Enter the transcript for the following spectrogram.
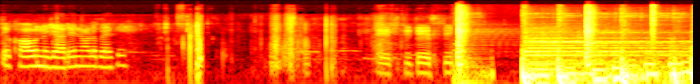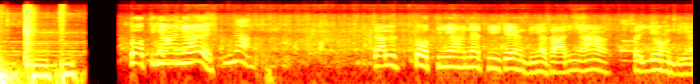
ਤੇ ਖਾਓ ਨਜ਼ਾਰੇ ਨਾਲ ਬਹਿ ਕੇ। ਟੇਸਟੀ ਟੇਸਟੀ ਤੋਤੀਆਂ ਹੋਈਆਂ ਓਏ? ਨਾ। ਚੱਲ ਤੋਤੀਆਂ ਹੋਈਆਂ ਠੀਕ ਹੀ ਹੁੰਦੀਆਂ ਸਾਰੀਆਂ ਸਹੀ ਓ ਹੁੰਦੀਆਂ।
